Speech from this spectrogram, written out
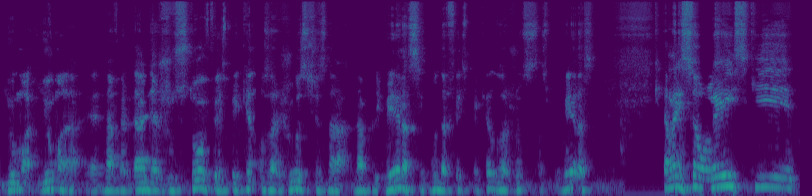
e, uma, e uma, é, na verdade, ajustou, fez pequenos ajustes na, na primeira, a segunda fez pequenos ajustes nas primeiras, elas são leis que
